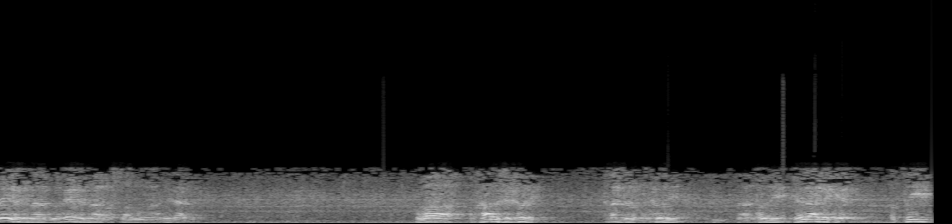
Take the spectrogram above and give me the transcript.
غير الماء غير الماء والصابون وما في ذلك. والخامس الحلي. تقدم الحلي. الحلي كذلك الطيب.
